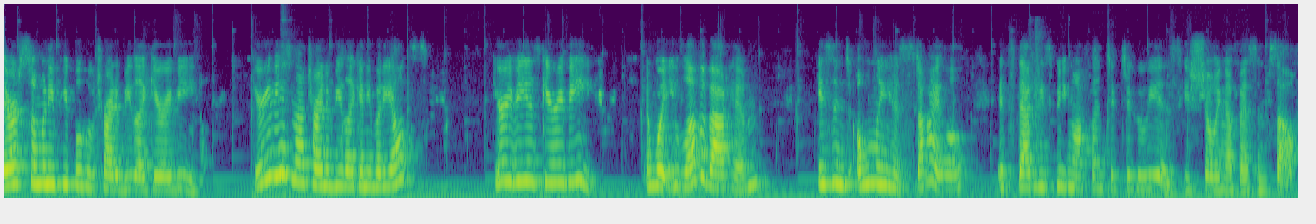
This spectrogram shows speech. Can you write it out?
there are so many people who try to be like Gary Vee. Gary Vee is not trying to be like anybody else. Gary Vee is Gary Vee. And what you love about him isn't only his style, it's that he's being authentic to who he is. He's showing up as himself.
